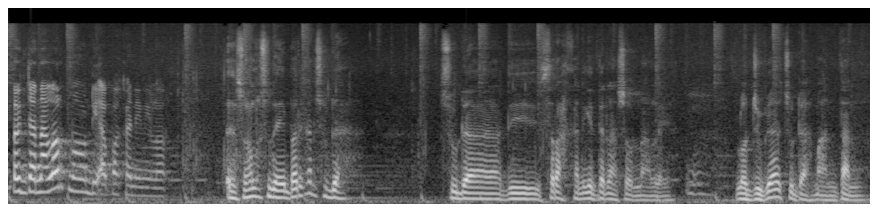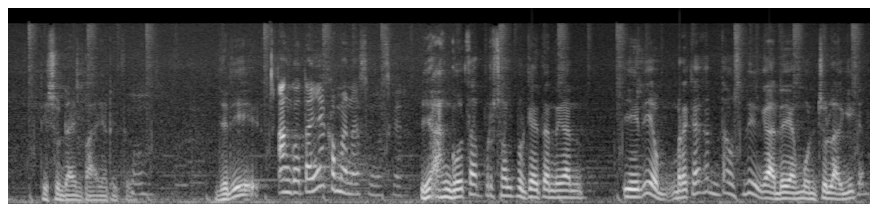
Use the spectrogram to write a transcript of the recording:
rencana Lord mau diapakan ini Lord? Eh, soal sudah Empire kan sudah sudah diserahkan ke internasional ya. Lord juga sudah mantan di Sunda Empire itu. Jadi Anggotanya ke mana semua sekarang? ya anggota persoal berkaitan dengan ya ini ya mereka kan tahu sendiri nggak ada yang muncul lagi kan.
